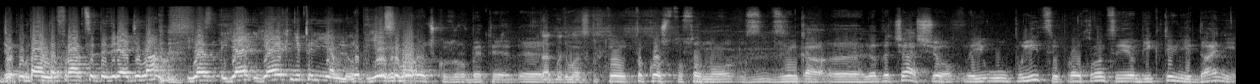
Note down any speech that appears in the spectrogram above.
депутата фракции «Доверяй делам», я, я, я их не приемлю. Я хотів Если вы- ремарочку зробити Так, будь ласка. Також стосовно дзвінка е, глядача, що і у поліції, у правоохоронців є об'єктивні дані,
